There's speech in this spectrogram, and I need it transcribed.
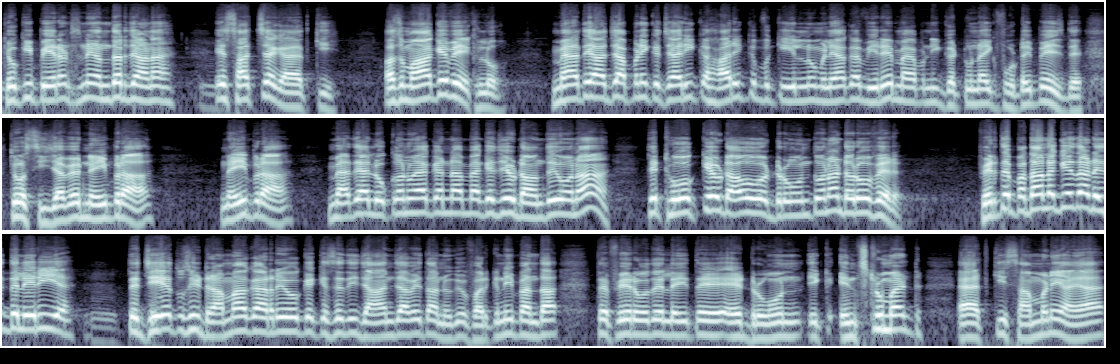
ਕਿਉਂਕਿ ਪੇਰੈਂਟਸ ਨੇ ਅੰਦਰ ਜਾਣਾ। ਇਹ ਸੱਚ ਹੈਗਾ ਐਤਕੀ। ਅਜ਼ਮਾ ਕੇ ਵੇਖ ਲਓ। ਮੈਂ ਤੇ ਅੱਜ ਆਪਣੀ ਕਚਹਿਰੀ ਕ- ਹਰ ਇੱਕ ਵਕੀਲ ਨੂੰ ਮਿਲਿਆ ਕਿ ਵੀਰੇ ਮੈਂ ਆਪਣੀ ਗੱਟੂ ਨਾਲ ਇੱਕ ਫੋਟੋ ਹੀ ਭੇਜ ਦੇ। ਤੇ ਉਹ ਹੱਸੀ ਜਾਵੇ। ਨਹੀਂ ਭਰਾ ਨਹੀਂ ਭਰਾ। ਮੈਂ ਤੇ ਲੋਕਾਂ ਨੂੰ ਇਹ ਕਹਿੰਦਾ ਮੈਂ ਕਿ ਜੇ ਉਡਾਉਂਦੇ ਹੋ ਨਾ, ਤੇ ਠੋਕ ਕੇ ਉਡਾਓ, ਡਰੋਨ ਤੋਂ ਨਾ ਡਰੋ ਫਿਰ। ਫਿਰ ਤੇ ਪਤਾ ਲੱਗੇ ਤੁਹਾਡੀ ਦਲੇਰੀ ਹੈ। ਤੇ ਜੇ ਤੁਸੀਂ ਡਰਾਮਾ ਕਰ ਰਹੇ ਹੋ ਕਿ ਕਿਸੇ ਦੀ ਜਾਨ ਜਾਵੇ, ਤੁਹਾਨੂੰ ਕੋਈ ਫ਼ਰਕ ਨਹੀਂ ਪੈਂਦਾ। ਤੇ ਫਿਰ ਉਹਦੇ ਲਈ ਤੇ ਇਹ ਡਰੋਨ ਇੱਕ ਇਨਸਟਰੂਮੈਂਟ ਐਤਕੀ ਸਾਹਮਣੇ ਆਇਆ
